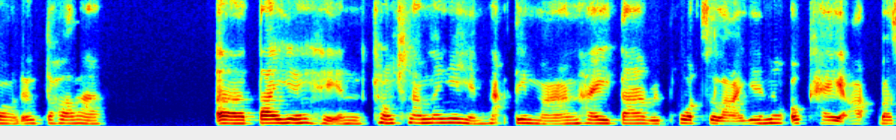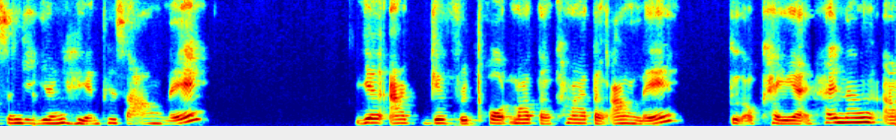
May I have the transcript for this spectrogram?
បងដូចទៅថាអឺតែយើងរៀនក្នុងឆ្នាំនេះយើងរៀនថ្នាក់ទីប៉ុន្មានហើយតែ report សាលាយើងនឹងអូខេអត់បើសិនជាយើងរៀនភាសាអង់គ្លេសយើងអាច give report មកទាំងខ្មែរទាំងអង់គ្លេសគឺអូខេហើយហើយនឹងអឺ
